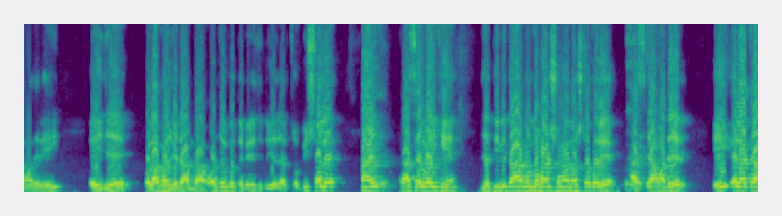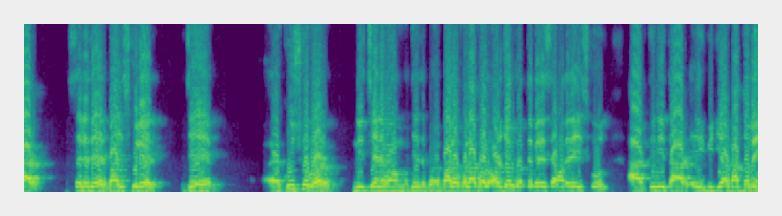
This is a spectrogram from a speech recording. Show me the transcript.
আমাদের এই এই যে ফলাফল যেটা আমরা অর্জন করতে পেরেছি দুই হাজার চব্বিশ সালে। রাসেল ভাইকে যে তিনি তার মূল্যবান সময় নষ্ট করে আজকে আমাদের এই এলাকার ছেলেদের বা স্কুলের যে খোঁজখবর নিচ্ছেন এবং যে ভালো ফলাফল অর্জন করতে পেরেছে আমাদের এই স্কুল, আর তিনি তার এই মিডিয়ার মাধ্যমে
